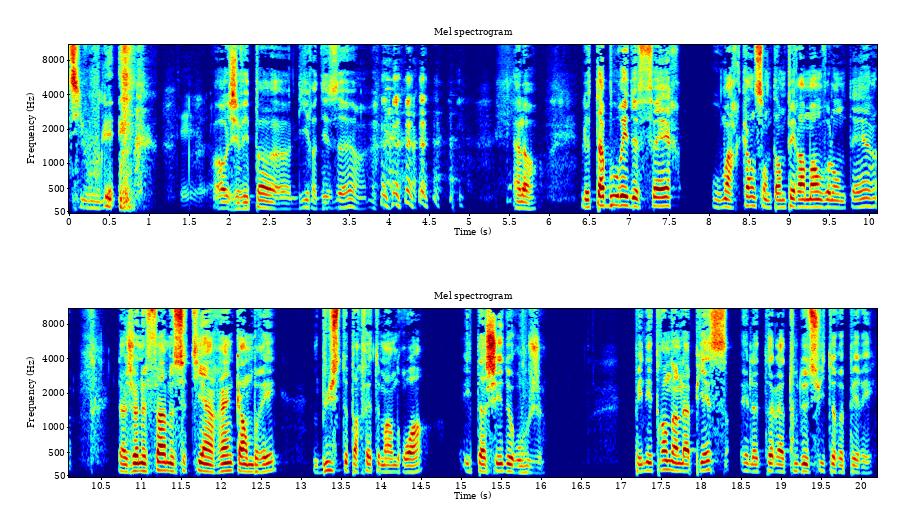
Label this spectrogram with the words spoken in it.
si vous voulez. Oh, je vais pas lire des heures. Alors, le tabouret de fer où marquant son tempérament volontaire, la jeune femme se tient rein cambré, buste parfaitement droit et taché de rouge. Pénétrant dans la pièce, elle l'a tout de suite repéré.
